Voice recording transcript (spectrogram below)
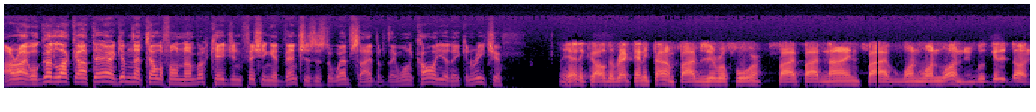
All right. Well, good luck out there. Give them that telephone number. Cajun Fishing Adventures is the website, but if they want to call you, they can reach you. Yeah, they can call direct anytime, 504 559 5111, and we'll get it done.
